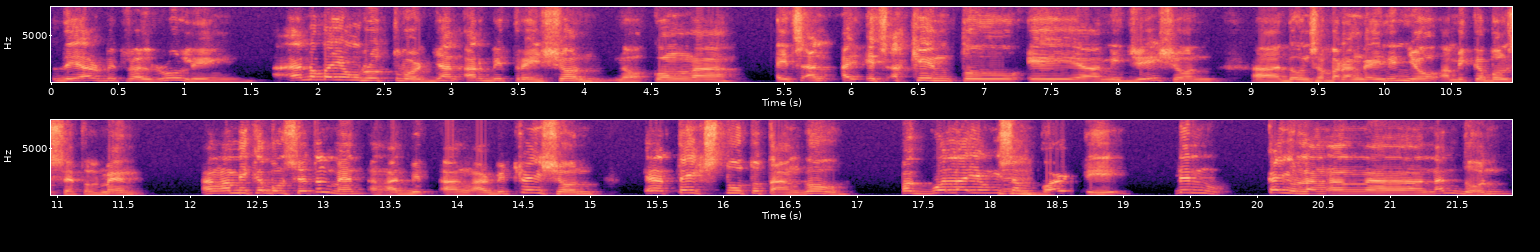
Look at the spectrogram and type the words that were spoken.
the arbitral ruling ano ba yung root word niyan arbitration no kung ah, it's an it's akin to a ah, mediation ah, doon sa barangay ninyo amicable settlement ang amicable settlement ang admit ang arbitration eh, takes two to tango pag wala yung isang Hmm. party, then kayo lang ang ah, nandun,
